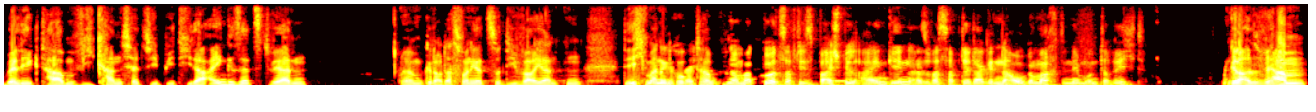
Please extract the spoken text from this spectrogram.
überlegt haben, wie kann ChatGPT da eingesetzt werden. Ähm, genau, das waren jetzt so die Varianten, die ich mir angeguckt habe. Noch mal kurz auf dieses Beispiel eingehen. Also was habt ihr da genau gemacht in dem Unterricht? Genau, also wir haben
